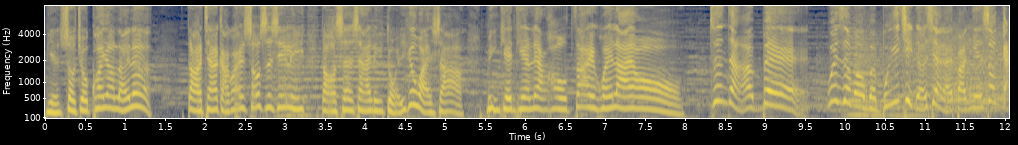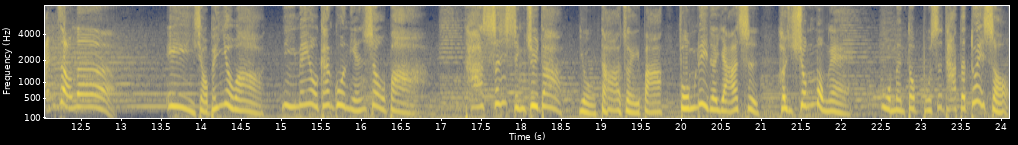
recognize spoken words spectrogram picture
年兽就快要来了，大家赶快收拾行李，到深山里躲一个晚上，明天天亮后再回来哦。村长阿贝，为什么我们不一起留下来把年兽赶走呢？咦，小朋友啊，你没有看过年兽吧？它身形巨大，有大嘴巴、锋利的牙齿，很凶猛哎，我们都不是它的对手。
